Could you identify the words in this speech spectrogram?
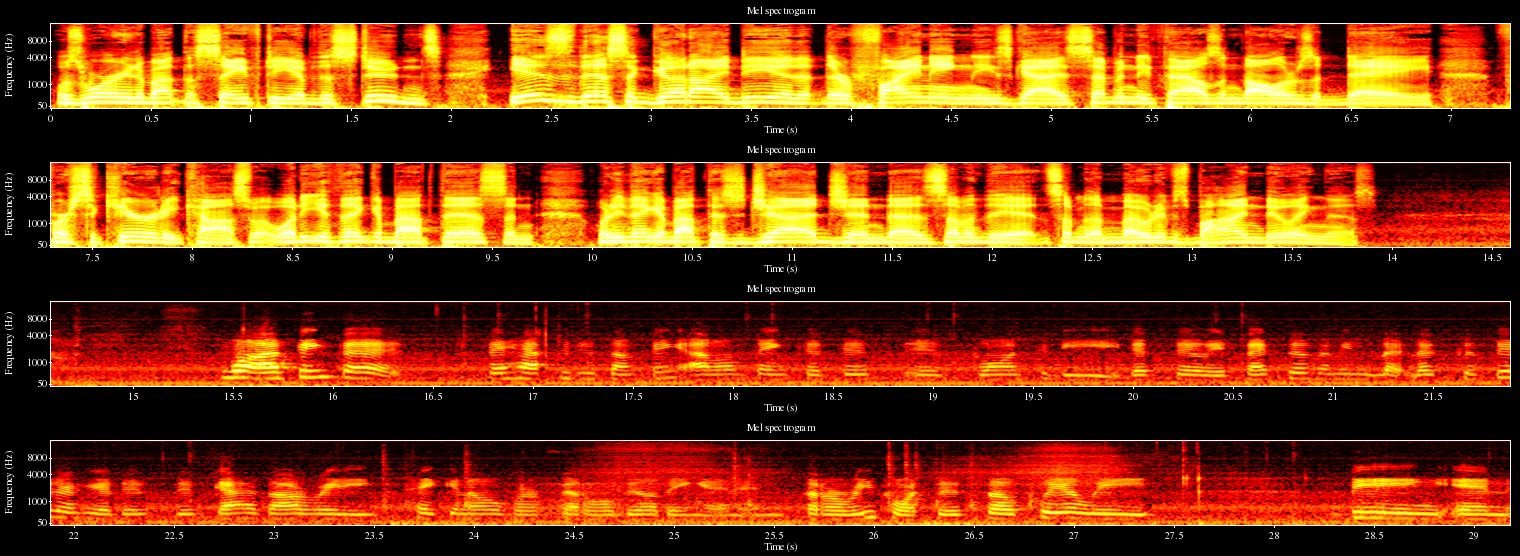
was worried about the safety of the students. Is this a good idea that they're fining these guys $70,000 a day for security costs? What, what, do you think about this and what do you think about this judge and uh, some of the some of the motives behind doing this? Well, I think that they have to do something. I don't think that this is going to be necessarily effective. I mean, let, us consider here this this guy has already taken over federal building and, and federal resources. So clearly, being in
